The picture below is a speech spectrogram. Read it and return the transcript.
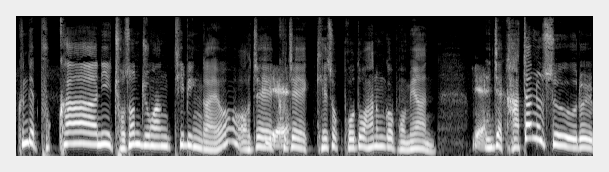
근데 북한이 조선중앙TV인가요? 어제 예. 그제 계속 보도하는 거 보면 예. 이제 가짜 뉴스를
